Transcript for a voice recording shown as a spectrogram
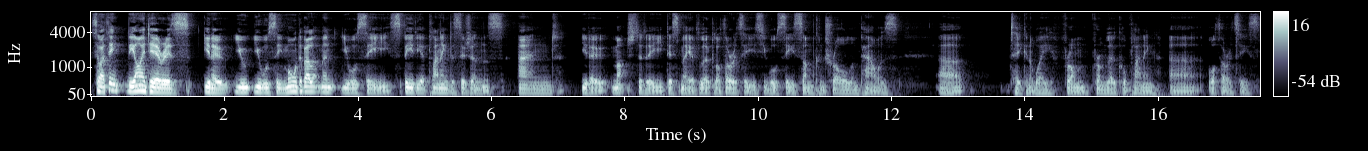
So I think the idea is, you know, you, you will see more development, you will see speedier planning decisions, and, you know, much to the dismay of local authorities, you will see some control and powers uh, taken away from from local planning uh, authorities.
